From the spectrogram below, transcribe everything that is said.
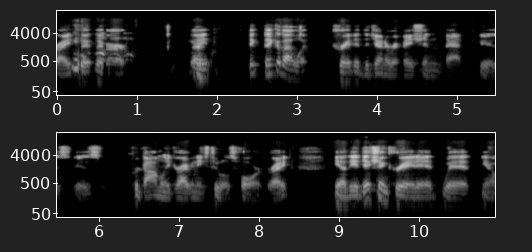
right? There, there are. I mean, think think about what created the generation that is is predominantly driving these tools forward, right? You know, the addiction created with you know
